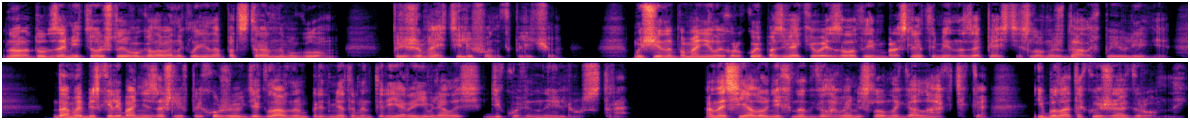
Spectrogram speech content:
но тут заметила, что его голова наклонена под странным углом, прижимая телефон к плечу. Мужчина поманил их рукой, позвякивая золотыми браслетами на запястье, словно ждал их появления. Дамы без колебаний зашли в прихожую, где главным предметом интерьера являлась диковинная люстра. Она сияла у них над головами, словно галактика, и была такой же огромной.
